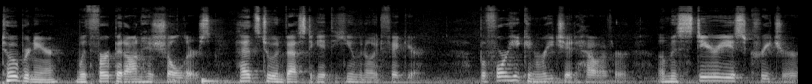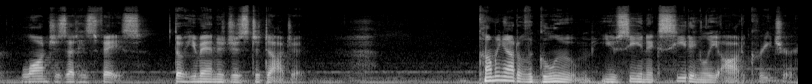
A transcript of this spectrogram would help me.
Tobernir, with Furpit on his shoulders, heads to investigate the humanoid figure. Before he can reach it, however, a mysterious creature launches at his face, though he manages to dodge it. Coming out of the gloom, you see an exceedingly odd creature.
